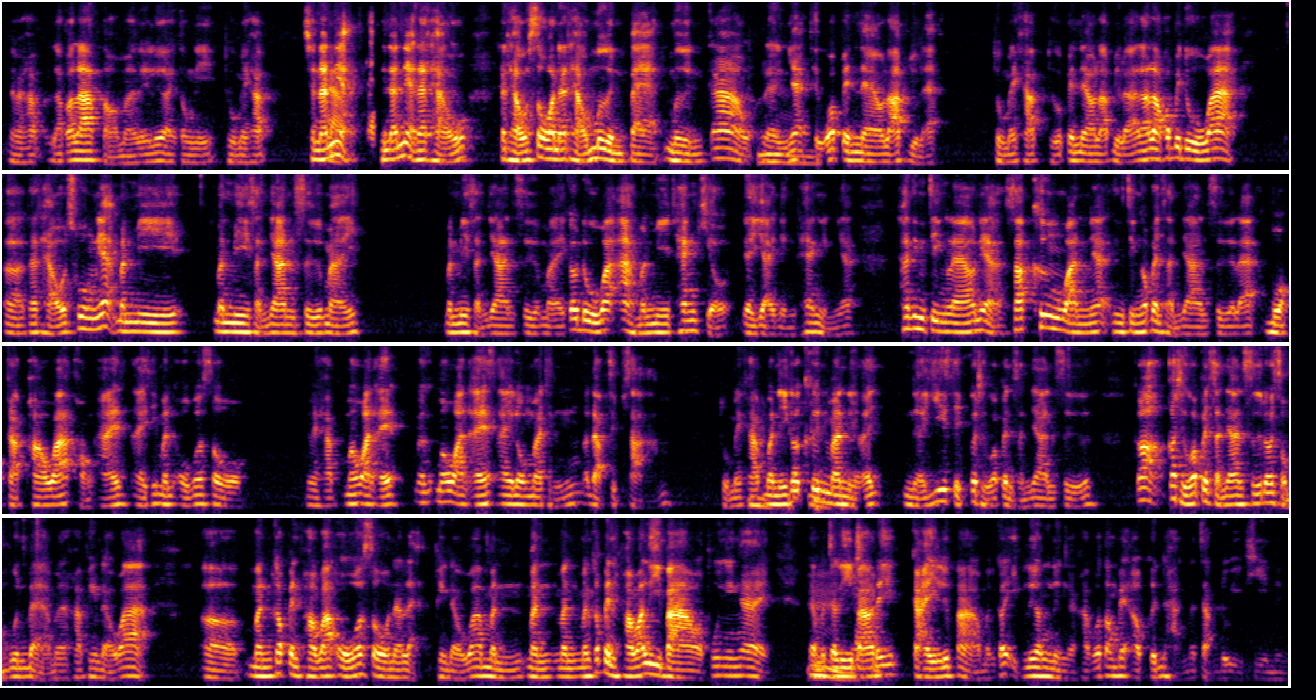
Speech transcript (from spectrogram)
ใช่ไหมครับแล้วก็ลากต่อมาเรื่อยๆ ตรงนี้ถูกไหมครับ ฉะนั้นเนี่ยฉะนั้นเนี่ยแถวแถวโซนแถวหมื่นแปดหมื่นเก้าอะไรอย่างเงี้ยอืมถือว่าเป็นแนวรับอยู่แล้ว ถูกไหมครับ ถือว่าเป็นแนวรับอยู่แล้ว แล้วเราก็ไปดูว่าเอ่อแถวๆช่วงเนี้ยมันมีมันมีสัญญาณซื้อไหมมันมีสัญญาณซื้อไหมก็ดูว่าอะมันมีแท่งเขียวใหญ่ๆหนึ่งแท่งอย่างเงี้ย ถ้าจริงๆแล้วเนี่ยสักครึ่งวันเนี่ยจริงๆก็เป็นสัญญาณซื้อและบวกกับภาวะของ RSI ที่มันโอเวอร์โซ นะครับเมื่อวาน IS เมื่อเมื่อวาน RSI ลงมาถึงระดับ 13 ถูกไหมครับอืมวันนี้ก็ขึ้นมาเหนือเหนือ 20 ก็ถือว่าเป็นสัญญาณซื้อ ก็ก็ถือว่าเป็นสัญญาณซื้อโดยสมบูรณ์แบบนะครับ เพียงแต่ว่าเอ่อมันก็เป็นภาวะ oversold นั่นแหละ เพียงแต่ว่ามันมันมันมันก็เป็นภาวะ rebound อะพูดง่าย ๆ แต่มันจะ rebound ได้ไกลหรือเปล่า มันก็อีกเรื่องหนึ่งอะครับ ก็ต้องไปเอาพื้นฐานมาจับดูอีกทีหนึ่ง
